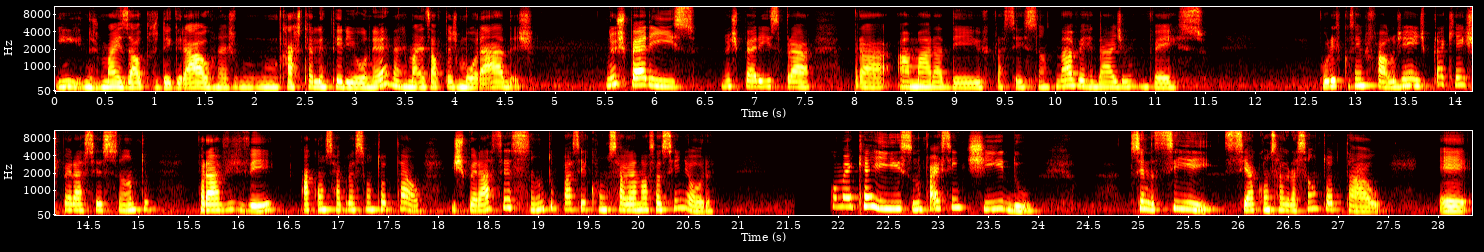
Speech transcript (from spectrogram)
e nos mais altos degraus, nas, no castelo interior, né? Nas mais altas moradas. Não espere isso. Não espere isso para amar a Deus, para ser santo. Na verdade, é o inverso. Por isso que eu sempre falo, gente, para que esperar ser santo para viver a consagração total? Esperar ser santo para se consagrar a Nossa Senhora. Como é que é isso? Não faz sentido. Se, se, se a consagração total é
